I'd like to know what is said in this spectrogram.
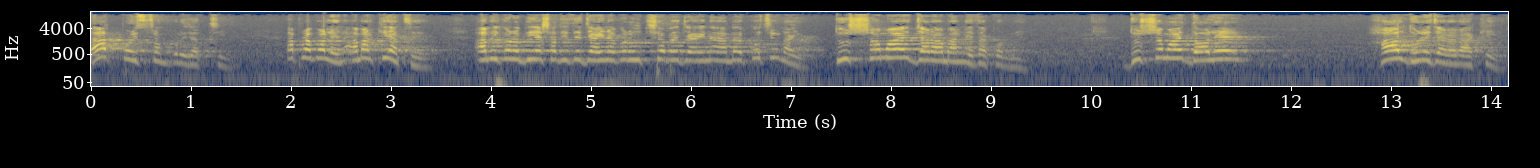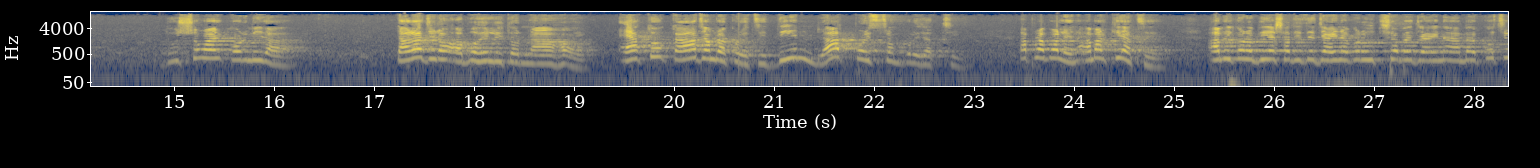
রাত পরিশ্রম করে যাচ্ছি। আপনারা বলেন, আমার কি আছে? আমি কোনো বিয়ে শাদিতে যাই না, কোনো উৎসবে যাই না, আমার কিছু নাই। দুঃসময় যারা আমার নেতাকর্মী, দুঃসময় দলের হাল ধরে যারা রাখে দুঃসময়ের কর্মীরা, তারা যেন অবহেলিত না হয়। এত কাজ আমরা করেছি, দিন রাত পরিশ্রম করে যাচ্ছি। আপনারা বলেন, আমার কি আছে? আমি কোনো বিয়ে শাদিতে যাই না, কোনো উৎসবে যাই না, আমার কিছু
